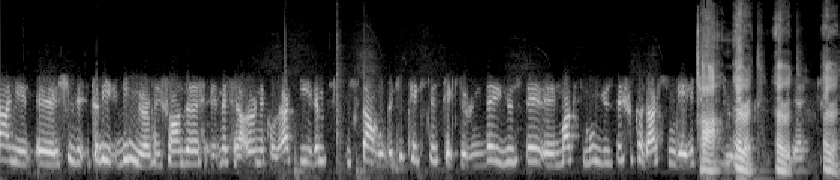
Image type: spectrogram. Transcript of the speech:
Yani e, şimdi tabii bilmiyorum hani şu anda e, mesela örnek olarak diyelim İstanbul'daki tekstil sektöründe yüzde e, maksimum yüzde şu kadar Suriyeli çalışıyor. Evet, evet, evet.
